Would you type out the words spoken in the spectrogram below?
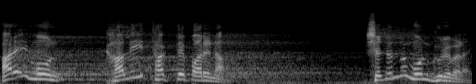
আর এই মন খালি থাকতে পারে না। সেজন্য মন ঘুরে বেড়ায়।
